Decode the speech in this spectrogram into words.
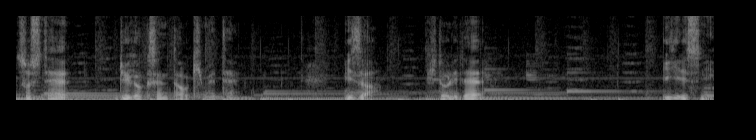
そして留学センターを決めていざ一人でイギリスに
